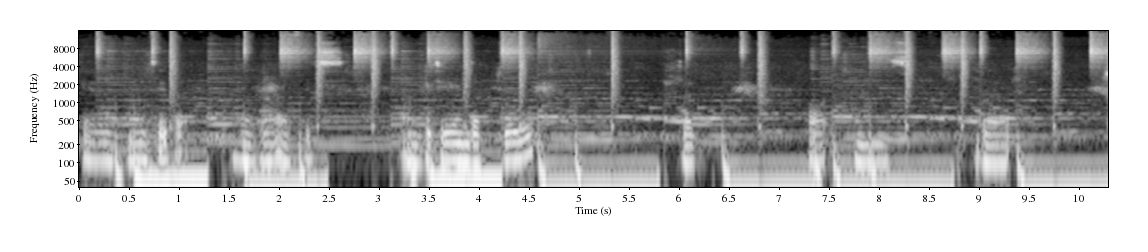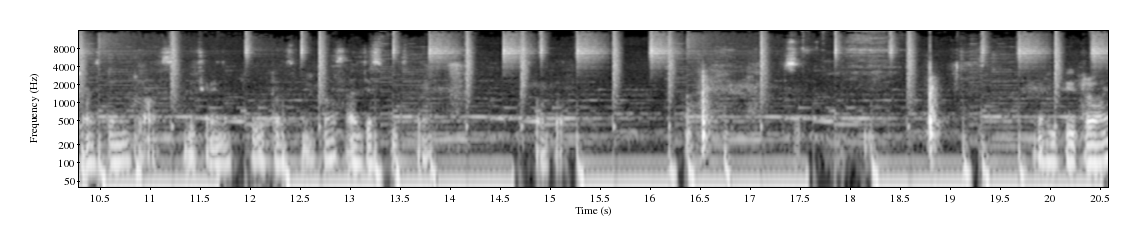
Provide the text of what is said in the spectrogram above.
Here you can see the affix and between the two the what means the transparent glass between the two transparent glass I'll just fix the rubber so that will be dry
